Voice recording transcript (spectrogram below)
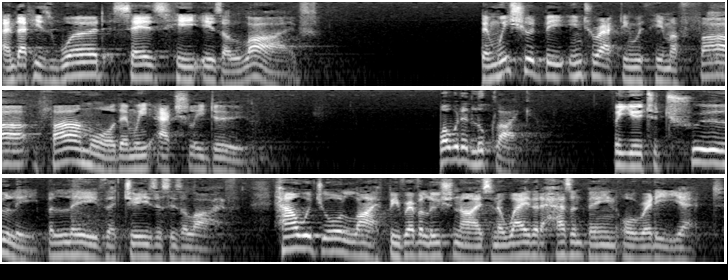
and that his word says he is alive, then we should be interacting with him a far, far more than we actually do. What would it look like for you to truly believe that Jesus is alive? How would your life be revolutionized in a way that it hasn't been already yet?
